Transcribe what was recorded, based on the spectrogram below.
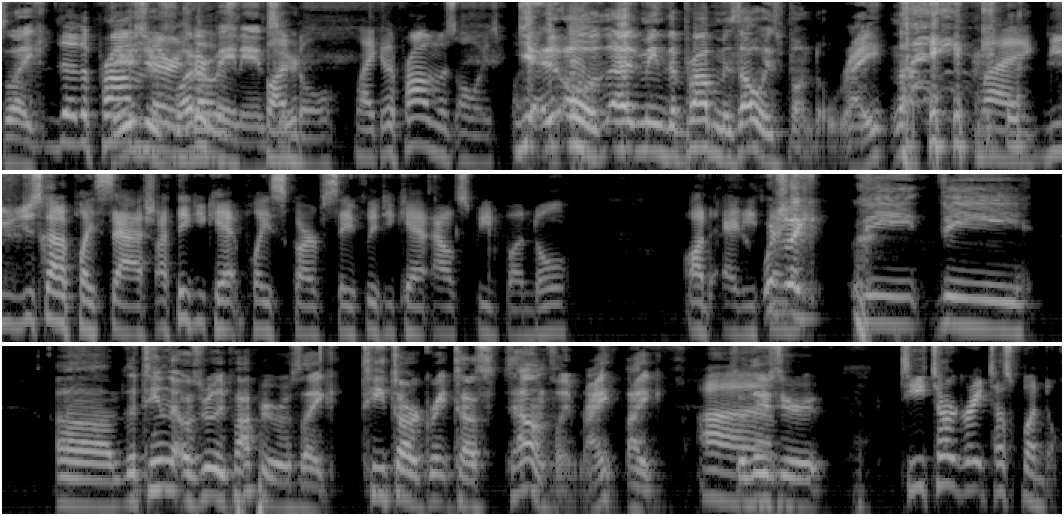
So like, The the problem There's your there is Flutter Mane answer. bundle. Like the problem is always bundle. yeah. Oh, I mean, the problem is always bundle, right? Like, like you just gotta play Sash. I think you can't play Scarf safely if you can't outspeed bundle on anything. which like the the um the team that was really popular was like T-Tar, Great Tusk, Talonflame, right? Like, uh, so there's your T-Tar Great Tusk bundle.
